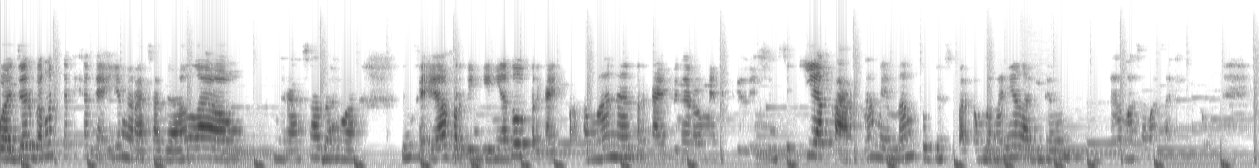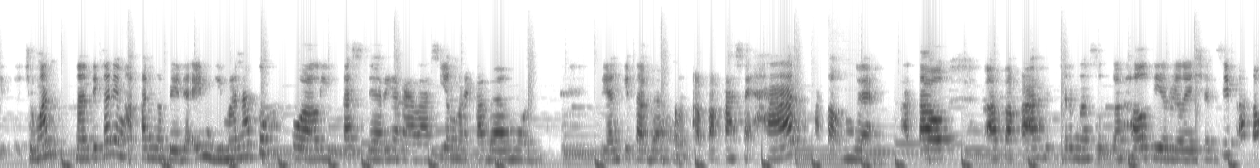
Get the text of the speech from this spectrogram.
wajar banget ketika kayaknya ngerasa galau, ngerasa bahwa tuh kayaknya overthinkingnya tuh terkait pertemanan, terkait dengan romantic relationship. Iya karena memang tugas perkembangannya lagi dalam masa-masa itu. Gitu. Cuman nanti kan yang akan ngebedain gimana tuh kualitas dari relasi yang mereka bangun yang kita bangun apakah sehat atau enggak atau apakah termasuk ke healthy relationship atau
